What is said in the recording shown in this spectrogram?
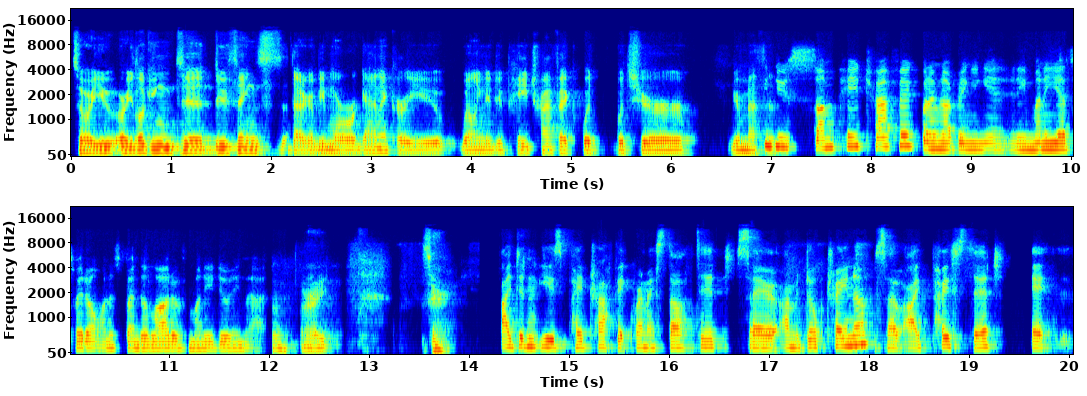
So are you are you looking to do things that are going to be more organic or are you willing to do paid traffic? What what's your your method? I do some paid traffic, but I'm not bringing in any money yet, so I don't want to spend a lot of money doing that. Hmm. All right. Sarah. I didn't use paid traffic when I started. So I'm a dog trainer. So I posted it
